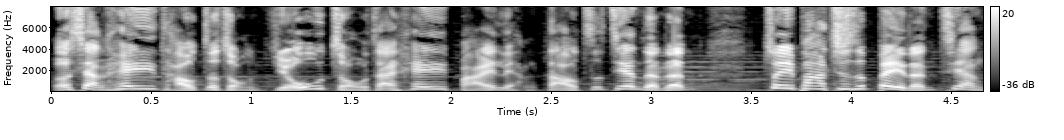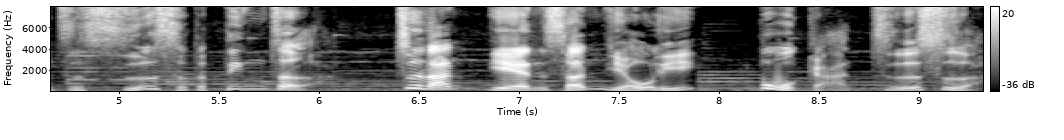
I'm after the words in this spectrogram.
而像黑桃这种游走在黑白两道之间的人，最怕就是被人这样子死死的盯着，自然眼神游离，不敢直视啊。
